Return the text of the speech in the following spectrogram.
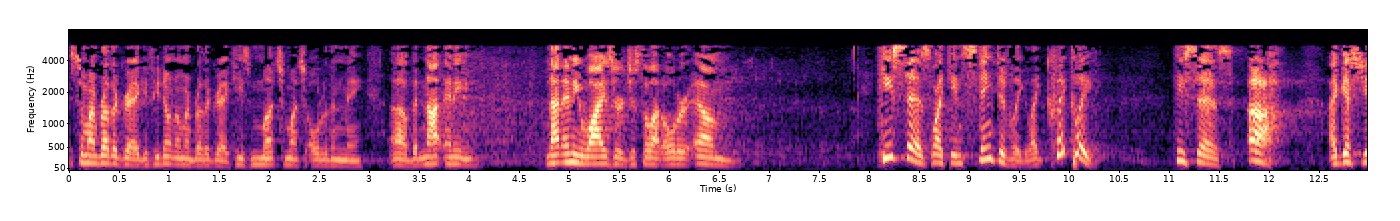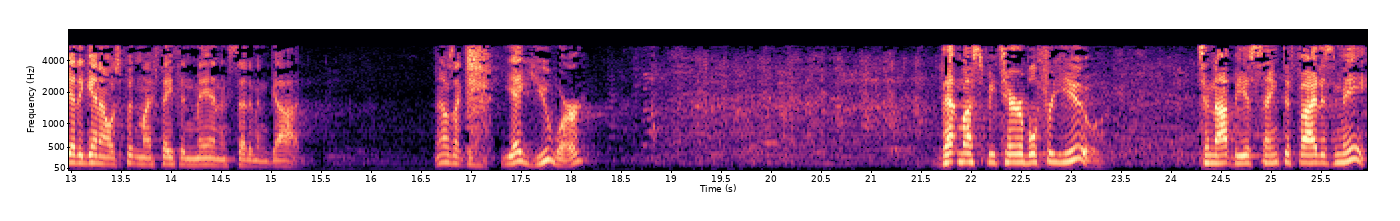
so my brother Greg, if you don't know my brother Greg, he's much, much older than me, uh, but not any, not any wiser, just a lot older. Um, he says, like instinctively, like quickly, he says, Ah, I guess yet again I was putting my faith in man instead of in God. And I was like, Yeah, you were. That must be terrible for you to not be as sanctified as me.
